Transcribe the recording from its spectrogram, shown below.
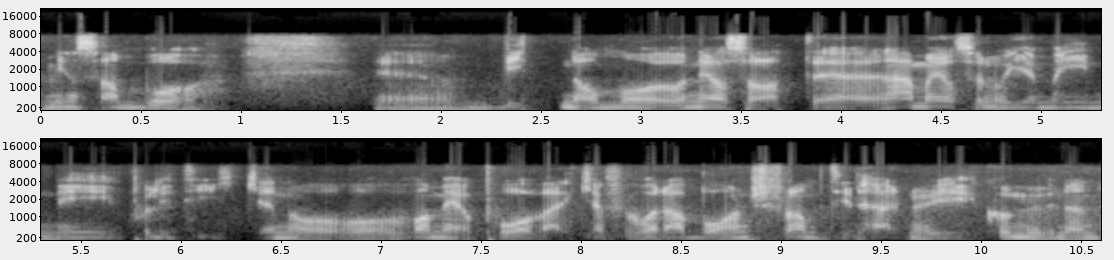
min sambo eh, vittna om. Och, när jag sa att eh, men jag ska nog ge mig in i politiken och, och vara med och påverka för våra barns framtid här nu i kommunen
